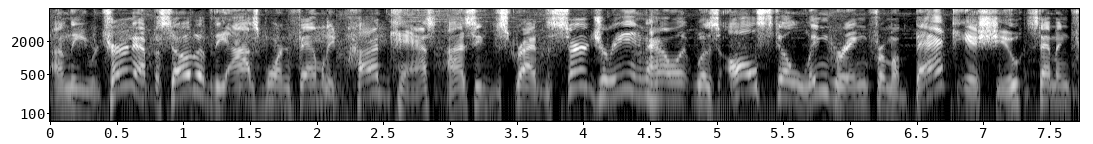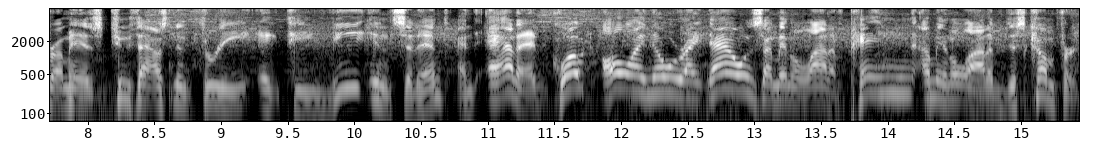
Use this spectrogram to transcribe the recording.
On the return episode of the Osbourne Family podcast, Ozzy described the surgery and how it was all still lingering from a back issue stemming from his 2003 ATV incident and added, quote, All I know right now is I'm in a lot of pain, I'm in a lot of discomfort,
